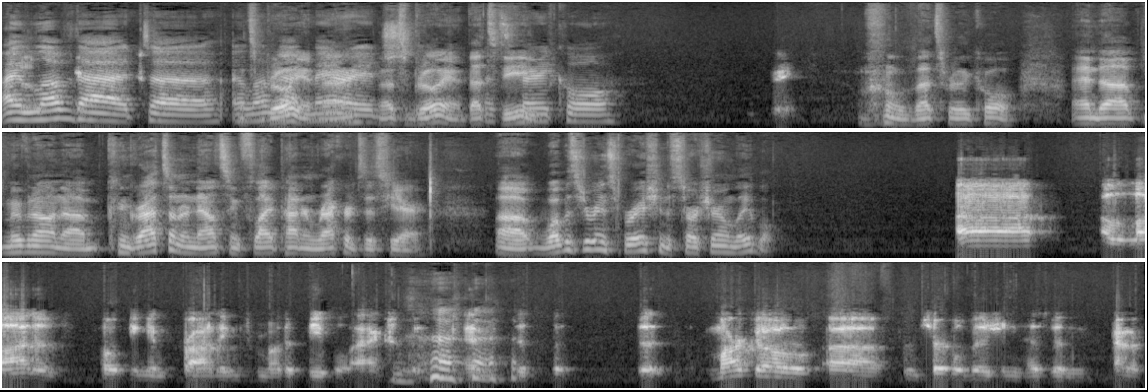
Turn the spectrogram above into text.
I love that. Uh, I That's love brilliant, that man. marriage. That's brilliant. That's That's deep. very cool. Oh, that's really cool. And uh, moving on, um, congrats on announcing Flight Pattern Records this year. Uh, what was your inspiration to start your own label? Uh, a lot of poking and prodding from other people, actually. and the, the, the Marco uh, from Triple Vision has been kind of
